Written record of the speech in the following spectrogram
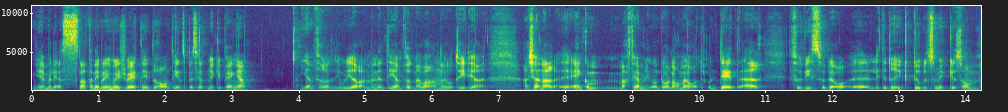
i MLS. Zlatan Ibrahimovic vet ni, drar inte in speciellt mycket pengar. Jämföra, jo det gör han, men inte jämfört med vad han har gjort tidigare. Han tjänar eh, 1,5 miljoner dollar om året. Och det är förvisso då eh, lite drygt dubbelt så mycket som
